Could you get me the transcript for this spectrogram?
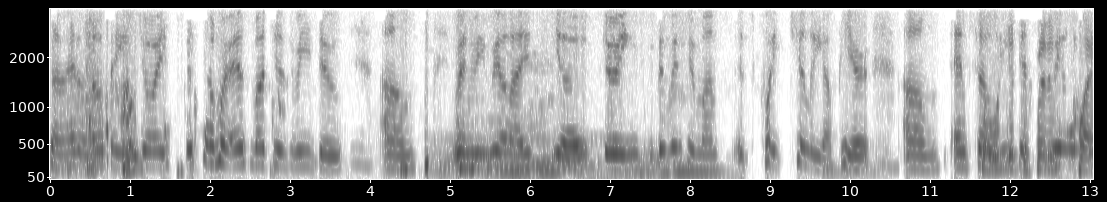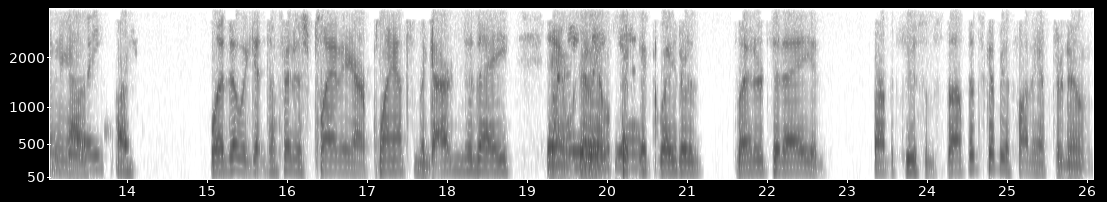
so I don't know if they enjoy the summer as much as we do. Um, when we realize, you know, during the winter months, it's quite chilly up here, um, and so, So we we get to finish really planning our- enjoy. Our, Linda, we get to finish planting our plants in the garden today, and we're going to have a Finally, yeah. picnic later later today, and barbecue some stuff. It's gonna be a fun afternoon.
